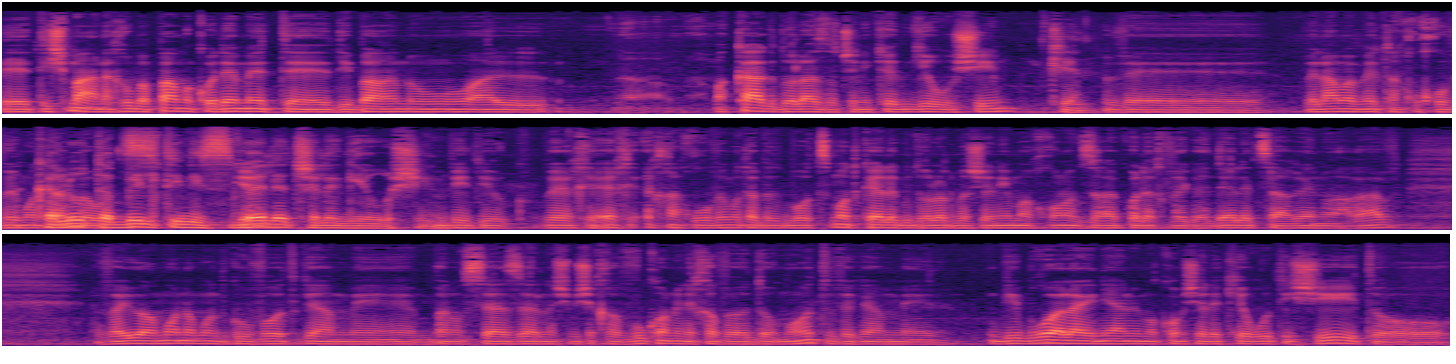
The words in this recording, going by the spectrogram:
אה, תשמע, אנחנו בפעם הקודמת אה, דיברנו על המכה הגדולה הזאת שנקראת גירושים. כן. ולמה באמת אנחנו חווים אותה הקלות הבלתי נסבלת של הגירושים. בדיוק. ואיך אנחנו חווים אותה בעוצמות כאלה גדולות בשנים האחרונות, זה רק הולך וגדל לצערנו הרב. והיו המון המון תגובות גם uh, בנושא הזה, אנשים שחוו כל מיני חוויות דומות, וגם uh, דיברו על העניין ממקום של היכרות אישית, או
